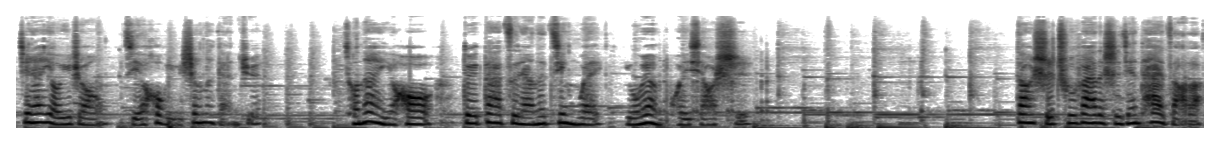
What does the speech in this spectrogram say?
竟然有一种劫后余生的感觉。从那以后，对大自然的敬畏永远不会消失。当时出发的时间太早了，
